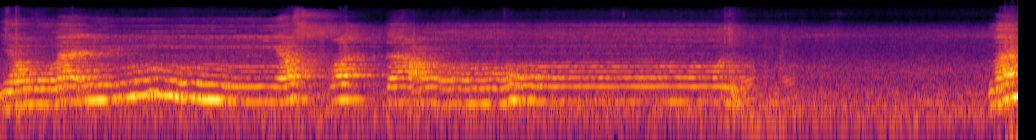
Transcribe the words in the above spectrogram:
يومئذ يصدعون. من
